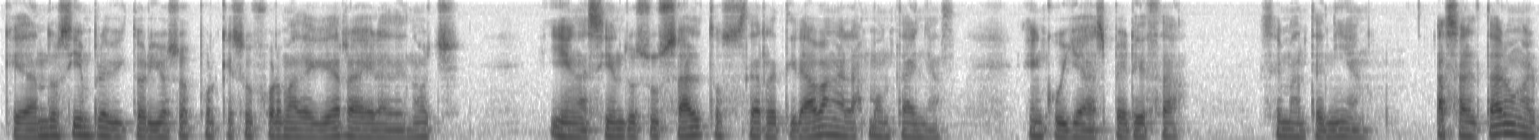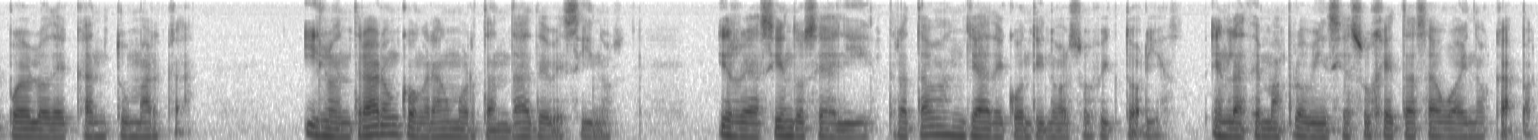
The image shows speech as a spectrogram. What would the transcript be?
quedando siempre victoriosos porque su forma de guerra era de noche, y en haciendo sus saltos se retiraban a las montañas, en cuya aspereza se mantenían. Asaltaron al pueblo de Cantumarca y lo entraron con gran mortandad de vecinos, y rehaciéndose allí trataban ya de continuar sus victorias en las demás provincias sujetas a Huayno Cápac.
